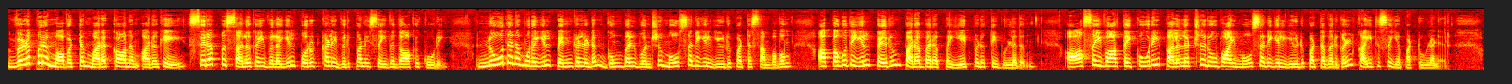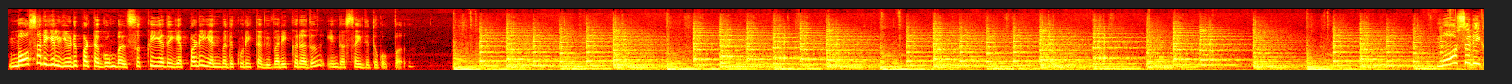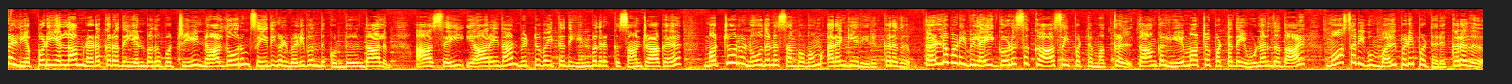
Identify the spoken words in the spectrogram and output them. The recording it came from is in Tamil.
விழுப்புரம் மாவட்டம் மரக்காணம் அருகே சிறப்பு சலுகை விலையில் பொருட்களை விற்பனை செய்வதாக கூறி நூதன முறையில் பெண்களிடம் கும்பல் ஒன்று மோசடியில் ஈடுபட்ட சம்பவம் அப்பகுதியில் பெரும் பரபரப்பை ஏற்படுத்தியுள்ளது. ஆசை வார்த்தை கூறி பல லட்சம் ரூபாய் மோசடியில் ஈடுபட்டவர்கள் கைது செய்யப்பட்டுள்ளனர். மோசடியில் ஈடுபட்ட கும்பல் சிக்கியது எப்படி என்பது குறித்து விவரிக்கிறது இந்த செய்தி தொகுப்பு. மோசடிகள் எப்படியெல்லாம் நடக்கிறது என்பது பற்றி நாள்தோறும் செய்திகள் வெளிவந்து கொண்டிருந்தாலும் ஆசை யாரைதான் விட்டு வைத்தது என்பதற்கு சான்றாக மற்றொரு நூதன சம்பவம் அரங்கேறியிருக்கிறது. தள்ளுபடி விலை கொலுசுக்கு ஆசைப்பட்ட மக்கள் தாங்கள் ஏமாற்றப்பட்டதை உணர்ந்ததால் மோசடி கும்பல் பிடிபட்டிருக்கிறது.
